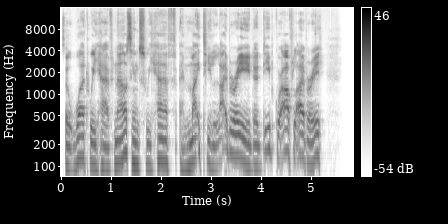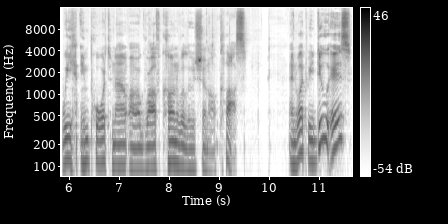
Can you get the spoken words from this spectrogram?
So what we have now, since we have a mighty library, the deep graph library, we import now our graph convolutional class. And what we do is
